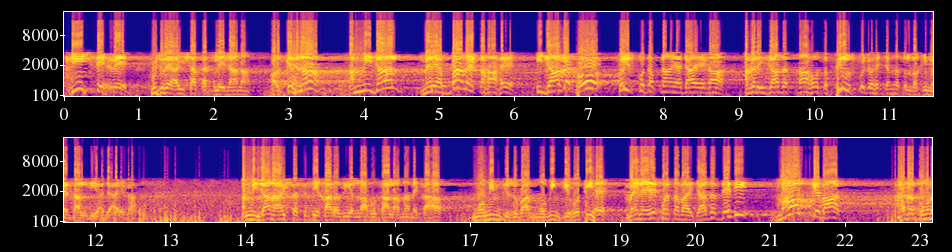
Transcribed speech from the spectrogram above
खींचते हुए गुजरे आयशा तक ले जाना और कहना, अम्मी जान, मेरे अब्बा ने कहा है, इजाज़त हो तो इसको दफनाया जाएगा। अगर इजाज़त ना हो तो फिर उसको जो है जन्नतुल बकी में डाल दिया जाएगा। अम्मी जान आयशा सिद्दीका रज़ी अल्लाह तला ने कहा, मोमिन की ज़ुबान मोमिन की होती है। मैंने एक मरतबा इजाज़त दे दी। मौत के बाद हज़रत उमर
